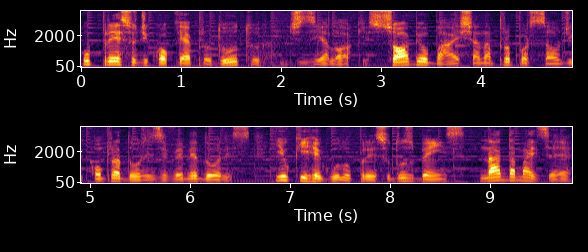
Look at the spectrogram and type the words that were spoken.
O preço de qualquer produto, dizia Locke, sobe ou baixa na proporção de compradores e vendedores, e o que regula o preço dos bens nada mais é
